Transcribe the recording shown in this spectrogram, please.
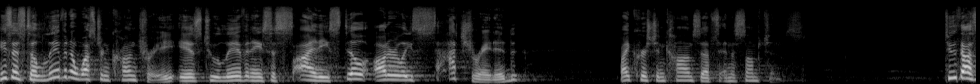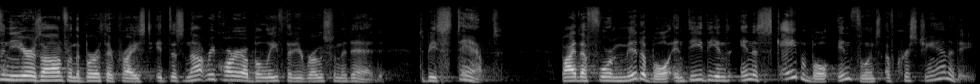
he says to live in a Western country is to live in a society still utterly saturated by Christian concepts and assumptions. 2,000 years on from the birth of Christ, it does not require a belief that he rose from the dead to be stamped by the formidable, indeed the inescapable influence of Christianity.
